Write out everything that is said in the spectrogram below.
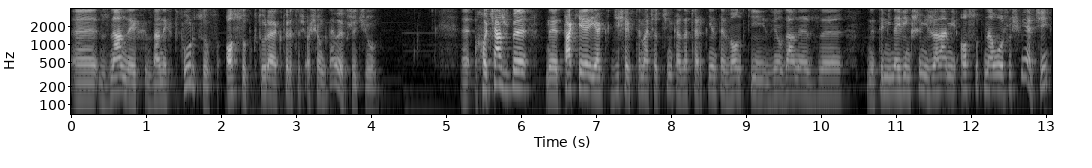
e, znanych, znanych twórców, osób, które, które coś osiągnęły w życiu, E, Chociażby takie, jak dzisiaj w temacie odcinka, zaczerpnięte wątki związane z tymi największymi żalami osób na łożu śmierci.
